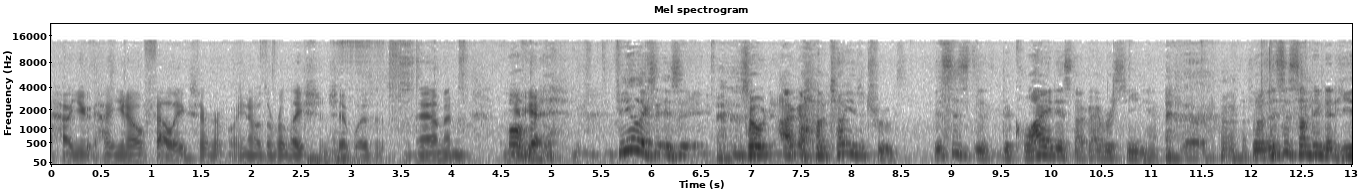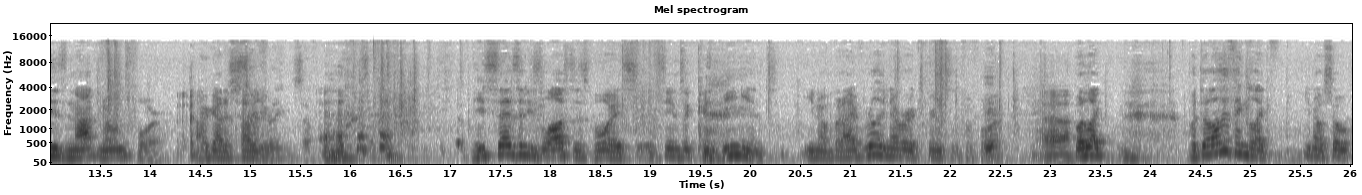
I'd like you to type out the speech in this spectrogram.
how you how you know Felix or you know the relationship with, with him and you Well, get Felix is so. I, I'll tell you the truth. This is the, the quietest I've ever seen him. Yeah. So this is something that he is not known for. I got to tell you. He says that he's lost his voice. It seems convenient, you know, but I've really never experienced it before. uh, But like, but the other thing, like, you know, so,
